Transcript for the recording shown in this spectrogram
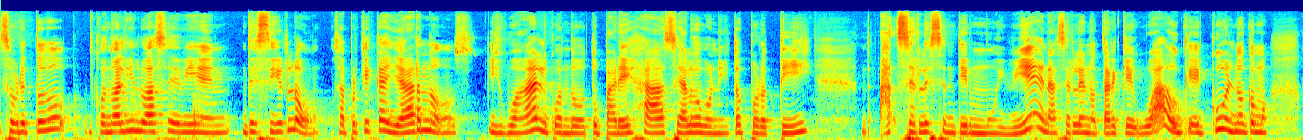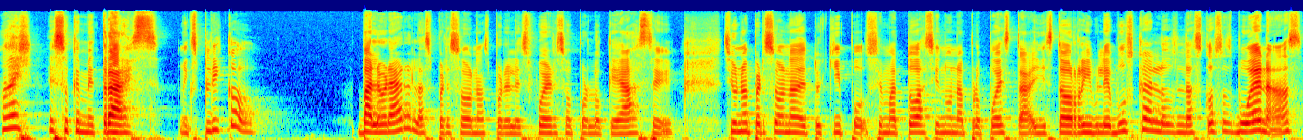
sobre todo cuando alguien lo hace bien, decirlo. O sea, ¿por qué callarnos? Igual cuando tu pareja hace algo bonito por ti, hacerle sentir muy bien, hacerle notar que, wow, qué cool, no como, ay, eso que me traes. ¿Me explico? Valorar a las personas por el esfuerzo, por lo que hace. Si una persona de tu equipo se mató haciendo una propuesta y está horrible, busca las cosas buenas,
